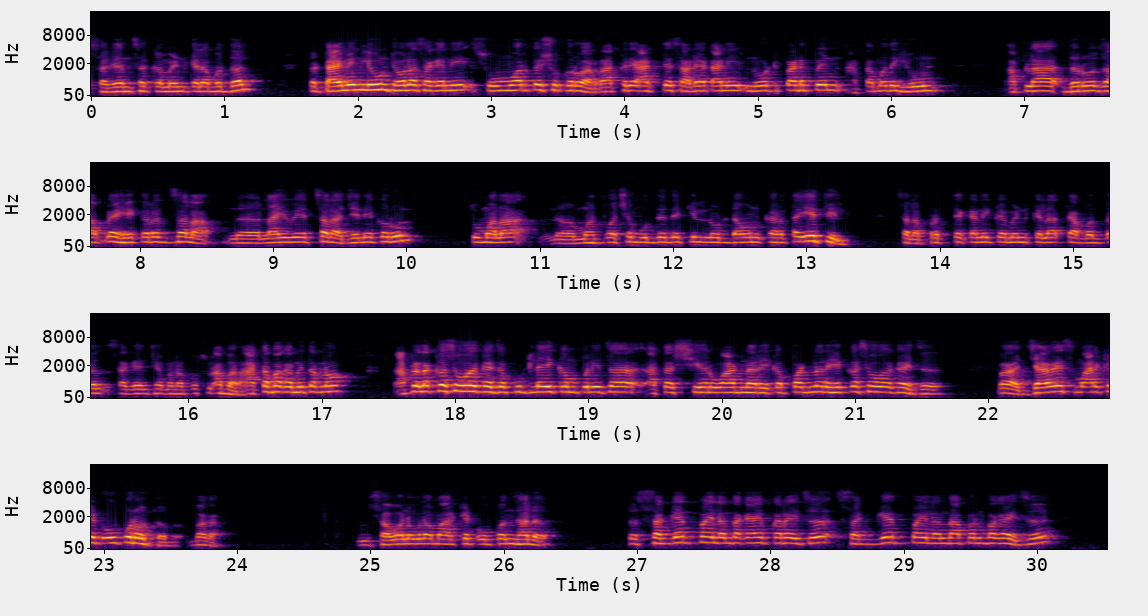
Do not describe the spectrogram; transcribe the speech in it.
सगळ्यांचं कमेंट केल्याबद्दल. तर टायमिंग लिहून ठेवला सगळ्यांनी सोमवार ते शुक्रवार रात्री आठ ते साडेआठ आणि नोटपॅड पेन हातामध्ये घेऊन आपला दररोज आपला हे करत चला लाईव्ह येत चला जेणेकरून तुम्हाला महत्त्वाचे मुद्दे देखील नोट डाऊन करता येतील. चला प्रत्येकाने कमेंट केला त्याबद्दल सगळ्यांच्या मनापासून आभार. आता बघा मित्रांनो आपल्याला कसं ओळखायचं? कुठल्याही कंपनीचा आता शेअर वाढणार आहे का पडणार हे कसं ओळखायचं? बघा ज्यावेळेस मार्केट ओपन होतं बघा सव्वा नऊला मार्केट ओपन झालं तर सगळ्यात पहिल्यांदा काय करायचं? सगळ्यात पहिल्यांदा आपण बघायचं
